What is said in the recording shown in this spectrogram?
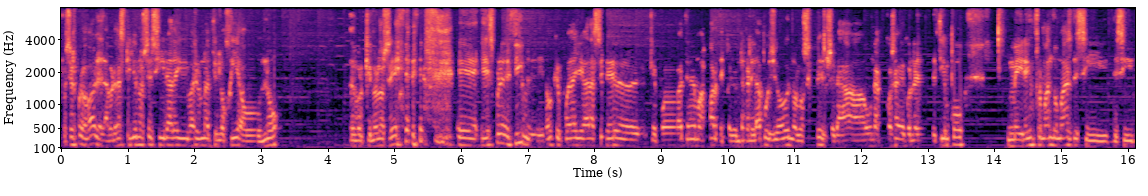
Pues es probable, la verdad es que yo no sé si Ira Day va a ser una trilogía o no, porque no lo sé, eh, es predecible ¿no? que pueda llegar a ser, que pueda tener más partes, pero en realidad pues yo no lo sé, será una cosa que con el tiempo me iré informando más de si, de si,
